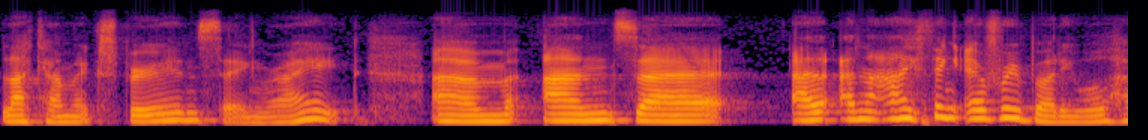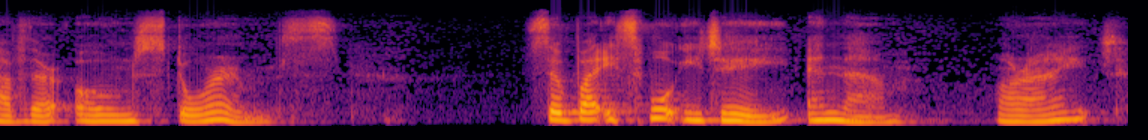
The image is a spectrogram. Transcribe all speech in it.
like I'm experiencing, right? Um, and, uh, and I think everybody will have their own storms. So, but it's what you do in them, all right?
